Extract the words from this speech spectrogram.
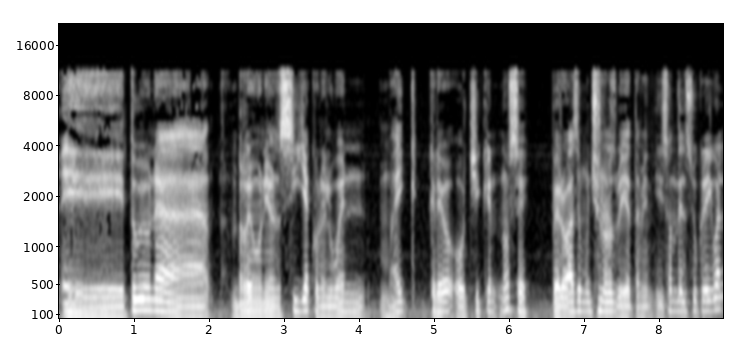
eh, tuve una reunioncilla con el buen Mike, creo, o Chicken, no sé, pero hace mucho no los veía también. Y son del Sucre igual.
